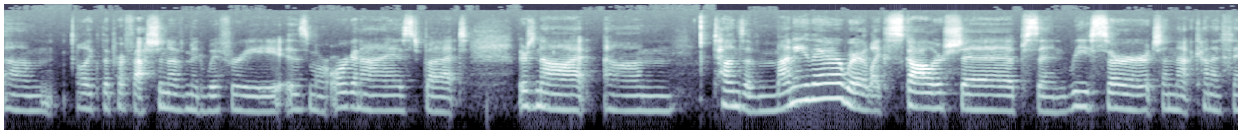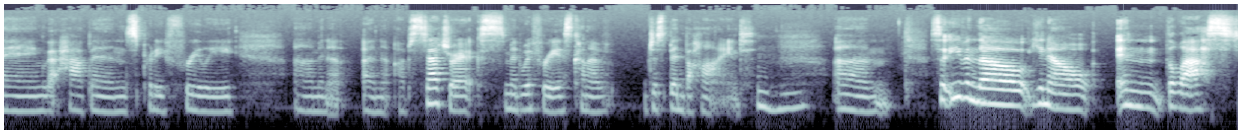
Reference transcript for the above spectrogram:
um, like the profession of midwifery is more organized, but there's not um, tons of money there where like scholarships and research and that kind of thing that happens pretty freely um, in, a, in obstetrics midwifery has kind of just been behind mm-hmm. um, so even though you know in the last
